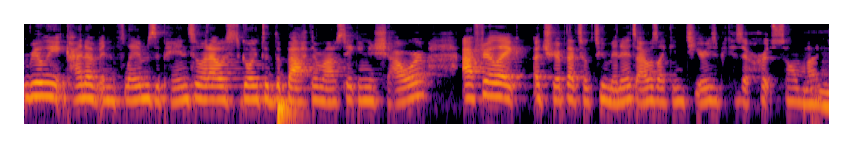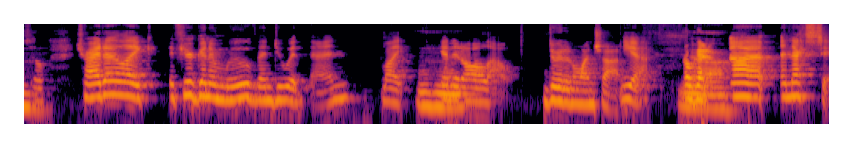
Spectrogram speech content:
really kind of inflames the pain. So when I was going to the bathroom, I was taking a shower. After like a trip that took two minutes, I was like in tears because it hurt so much. Mhm. So try to like if you're gonna move, then do it then. Like get it Mhm. all out. Do it in one shot. Yeah. Okay. Yeah. Uh, and next tip.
